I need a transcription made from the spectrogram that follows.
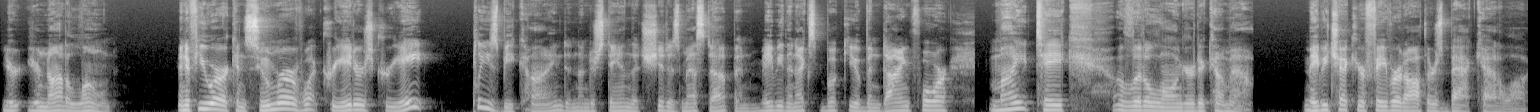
You're, you're not alone. And if you are a consumer of what creators create, please be kind and understand that shit is messed up, and maybe the next book you've been dying for might take a little longer to come out. Maybe check your favorite author's back catalog.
